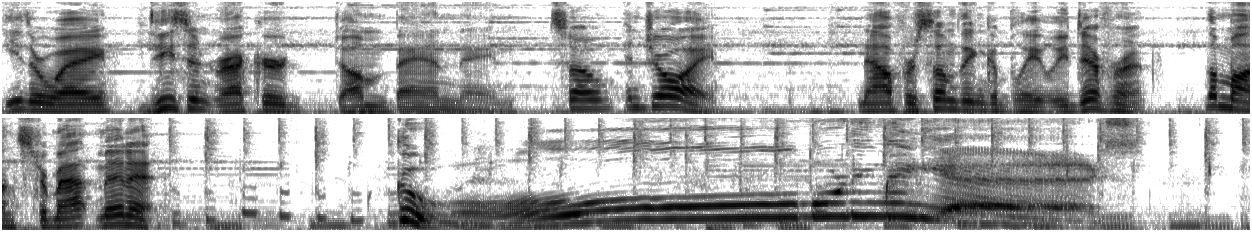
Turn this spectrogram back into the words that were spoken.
either way, decent record, dumb band name. So enjoy. Now for something completely different the Monster Matt Minute. Good morning, maniacs!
